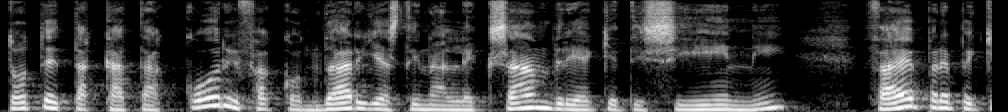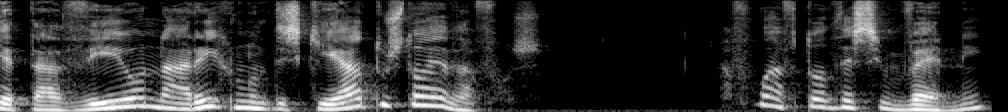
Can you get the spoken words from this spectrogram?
τότε τα κατακόρυφα κοντάρια στην Αλεξάνδρεια και τη Σιήνη θα έπρεπε και τα δύο να ρίχνουν τη σκιά τους στο έδαφος. Αφού αυτό δεν συμβαίνει,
